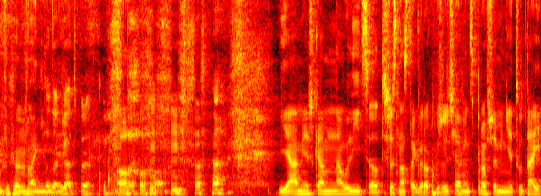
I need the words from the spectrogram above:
Wychowywani To do mniej? Kacpra. O, ho, ho. Ja mieszkam na ulicy od 16 roku życia, więc proszę mnie tutaj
